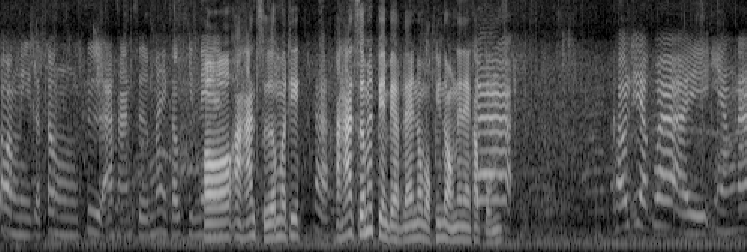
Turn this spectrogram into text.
ท้องนี่ก็ต้องซื้ออาหารเสริมมาให้เขากินแน่อ๋ออาหารเสริมมาที่ค่ะอาหารเสริมมันเปลี่ยนแบบใดเนาะบอกพี่น้องแน่ๆครับผม ก็ เขาเรียกว่าไอ้อิหยังนะ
